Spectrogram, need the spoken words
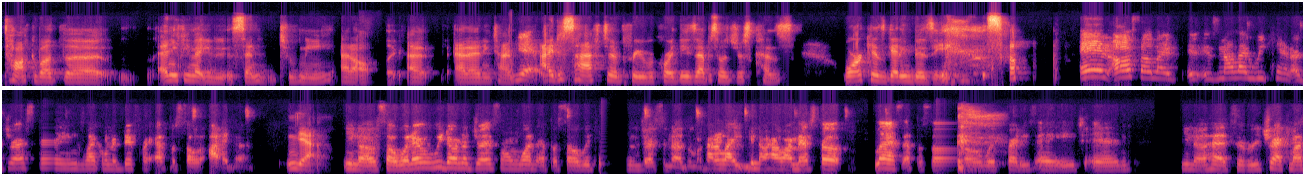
talk about the anything that you send to me at all like at, at any time. Yeah. I just have to pre-record these episodes just because work is getting busy. So and also like it's not like we can't address things like on a different episode either. Yeah. You know so whatever we don't address on one episode we can address another one. Kind of like you know how i messed up last episode with freddie's age and you know had to retract my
